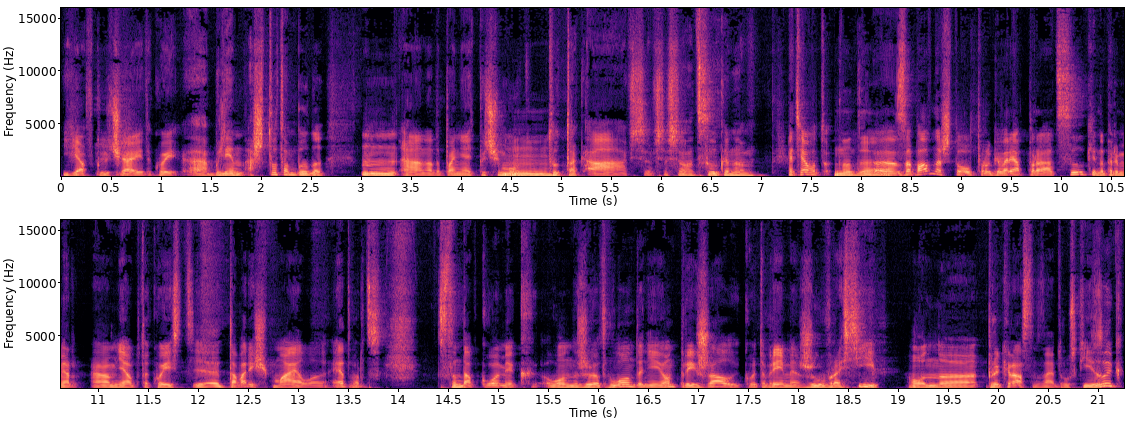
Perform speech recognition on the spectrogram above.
я включаю и такой, а, блин, а что там было? А, надо понять, почему mm-hmm. тут так. А, все, все, все, отсылка на... Хотя вот ну, да. э, забавно, что про, говоря про отсылки, например, э, у меня такой есть э, товарищ Майл Эдвардс, стендап-комик, он живет в Лондоне, и он приезжал какое-то время жил в России. Он э, прекрасно знает русский язык.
